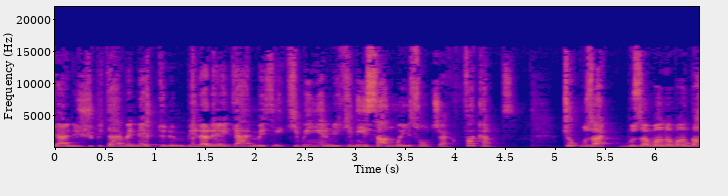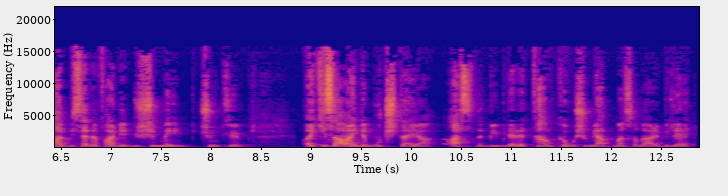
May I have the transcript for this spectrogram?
yani Jüpiter ve Neptün'ün bir araya gelmesi 2022 Nisan-Mayıs olacak. Fakat çok uzak bu zaman aman daha bir sene var diye düşünmeyin. Çünkü İkisi aynı burçta ya. Aslında birbirlerine tam kavuşum yapmasalar bile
